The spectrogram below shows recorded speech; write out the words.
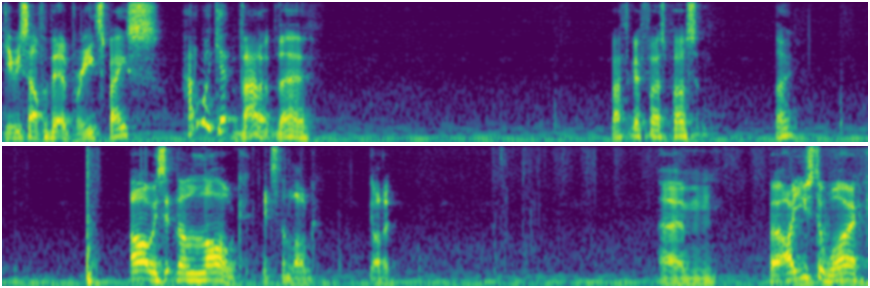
Give yourself a bit of breathe space. How do I get that up there? Do I have to go first person? No? Oh, is it the log? It's the log. Got it. Um, but I used to work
